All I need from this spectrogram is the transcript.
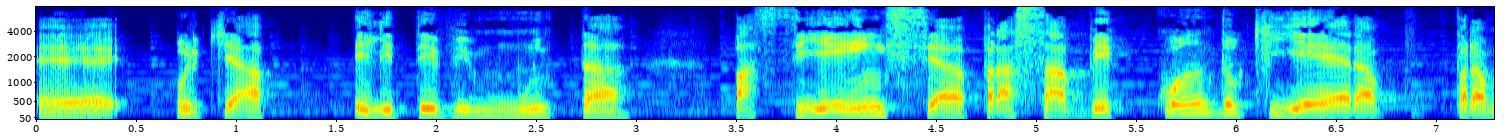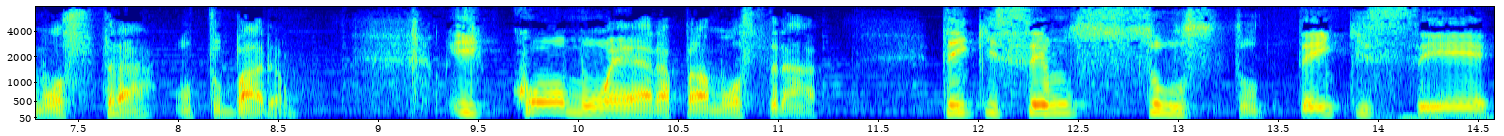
É, porque a, ele teve muita paciência para saber quando que era para mostrar o tubarão e como era para mostrar. Tem que ser um susto, tem que ser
